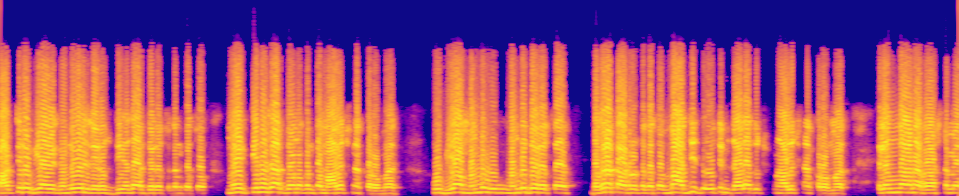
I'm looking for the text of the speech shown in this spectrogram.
पार्टी रो भैया एक हंडवेल दे रो दी हजार दे रो सकन का तो मैं एक तीन हजार दोनों कन तम आलोचना करो मत. वो भिया मंद मंद दे रहा बगरा काट रो था तो माँ अजी उतनी ज्यादा आलोचना करो मत. తెలంగాణ రాష్ట్రమే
